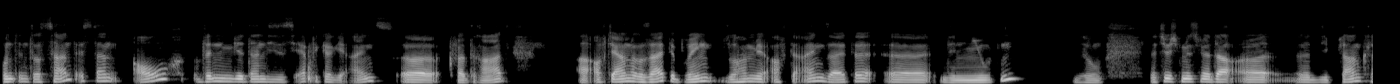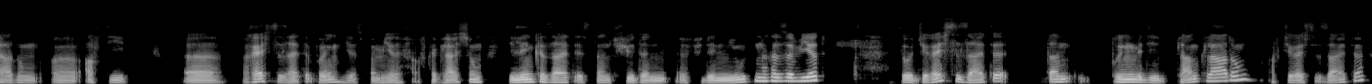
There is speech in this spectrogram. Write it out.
und interessant ist dann auch, wenn wir dann dieses R-PKG-1, äh, äh, auf die andere Seite bringen, so haben wir auf der einen Seite, äh, den Newton. So, natürlich müssen wir da, äh, äh, die Planck-Ladung, auf die, äh, rechte Seite bringen. Hier ist bei mir auf der Gleichung die linke Seite ist dann für den äh, für den Newton reserviert. So, die rechte Seite, dann bringen wir die Planck-Ladung auf die rechte Seite.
